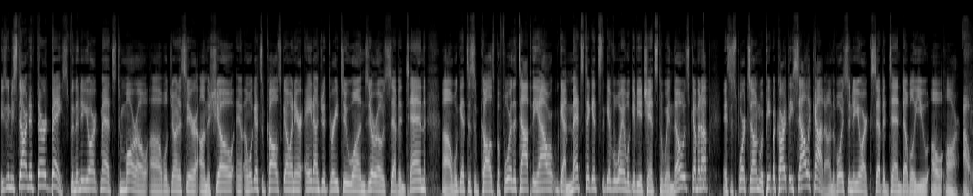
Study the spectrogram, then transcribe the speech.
He's going to be starting at third base for the New York Mets tomorrow. Uh, will join us here on the show, and, and we'll get some calls going here. 800 321 0710. Uh, we'll get to some calls before the top of the hour. We've got Mets tickets to give away. We'll give you a chance to win those coming up. It's the Sports Zone with Pete McCarthy, Sal Licata on the Voice of New York, 710 WOR. Out.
